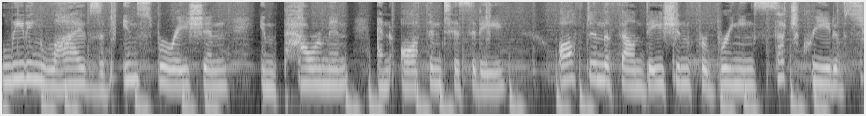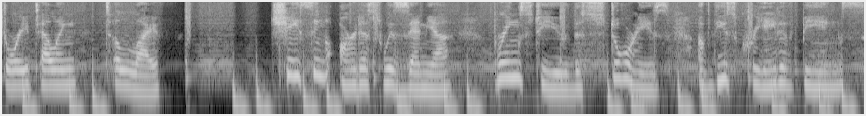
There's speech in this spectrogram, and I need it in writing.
leading lives of inspiration, empowerment, and authenticity, often the foundation for bringing such creative storytelling to life. Chasing Artists with Xenia brings to you the stories of these creative beings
